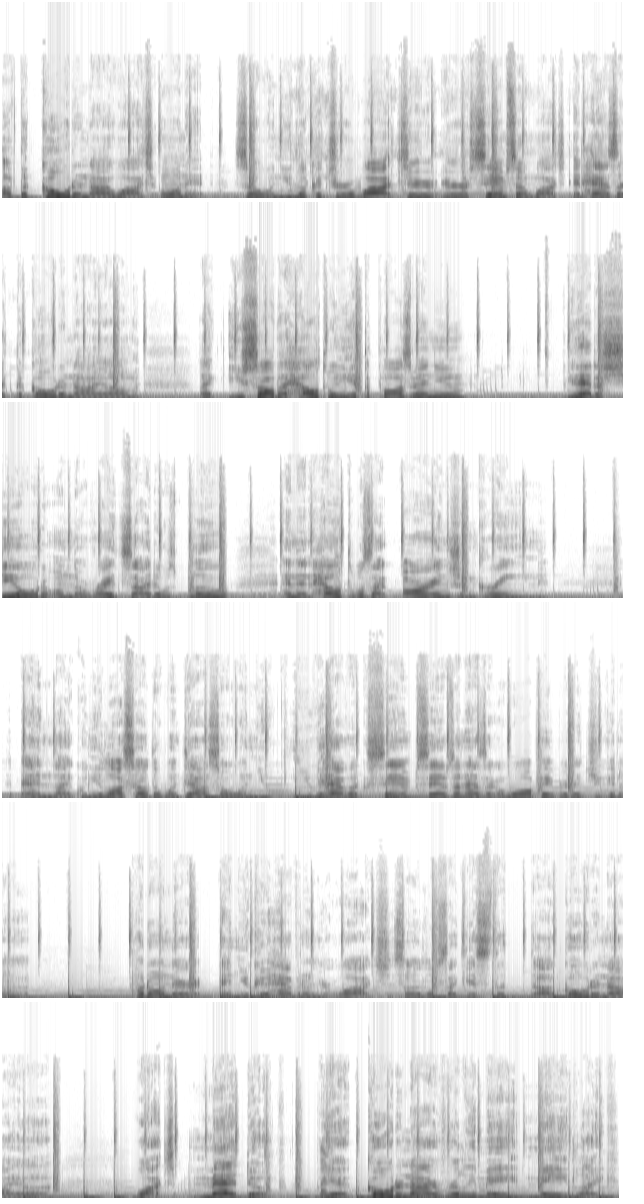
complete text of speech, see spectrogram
of the GoldenEye watch on it. So when you look at your watch, your, your Samsung watch, it has like the GoldenEye um like you saw the health when you hit the pause menu. You had a shield on the right side, it was blue, and then health was like orange and green. And like when you lost health, it went down. So when you you have like Sam Samsung has like a wallpaper that you can uh put on there and you can have it on your watch. So it looks like it's the uh, GoldenEye uh watch. Mad dope. But yeah, GoldenEye really made made like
